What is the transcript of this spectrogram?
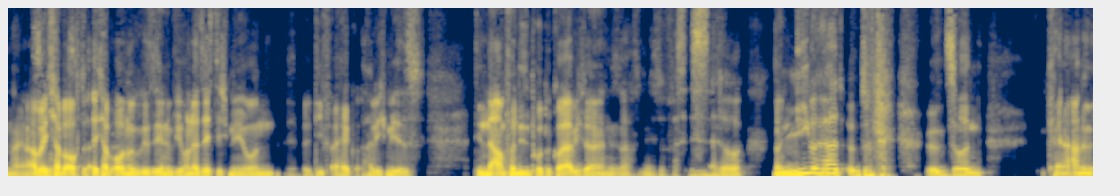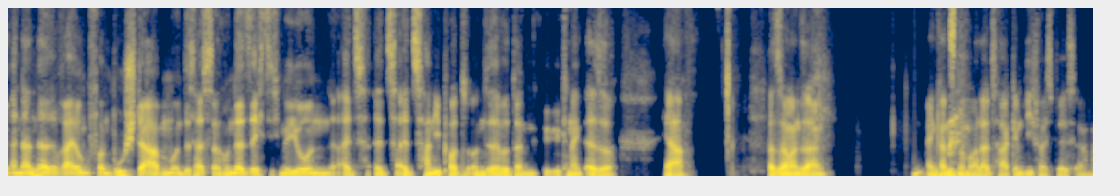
Naja, aber so. ich habe auch, ich habe auch nur gesehen, wie 160 Millionen DeFi-Hack, habe ich mir das, den Namen von diesem Protokoll habe ich da gesagt, was ist, hm. also, noch nie gehört, irgend so, irgend so ein, keine Ahnung, Aneinanderreihung von Buchstaben und das heißt dann 160 Millionen als, als, als Honeypot und der wird dann geknackt. Also, ja, was soll man sagen? Ein ganz normaler Tag im DeFi-Space, ja.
